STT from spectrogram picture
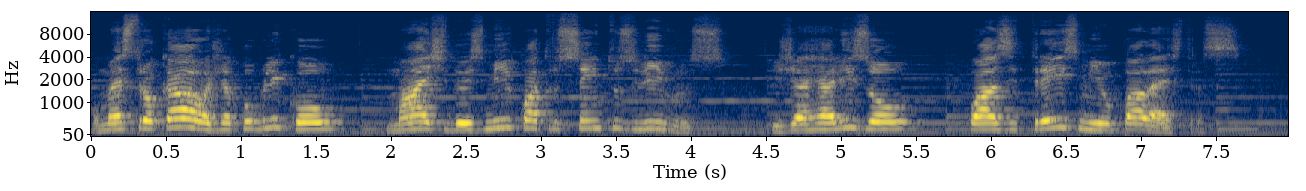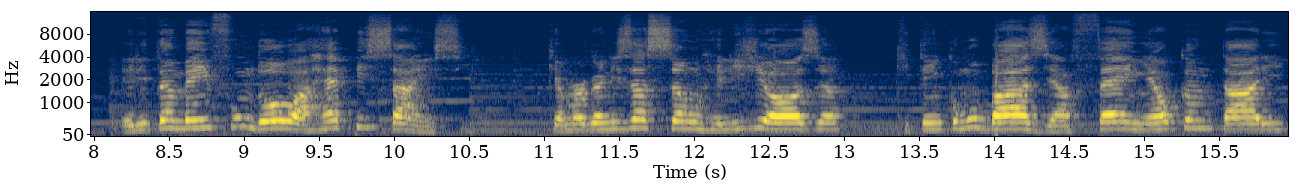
O mestre Okawa já publicou mais de 2.400 livros e já realizou quase 3 mil palestras. Ele também fundou a Happy Science, que é uma organização religiosa que tem como base a fé em El Cantare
